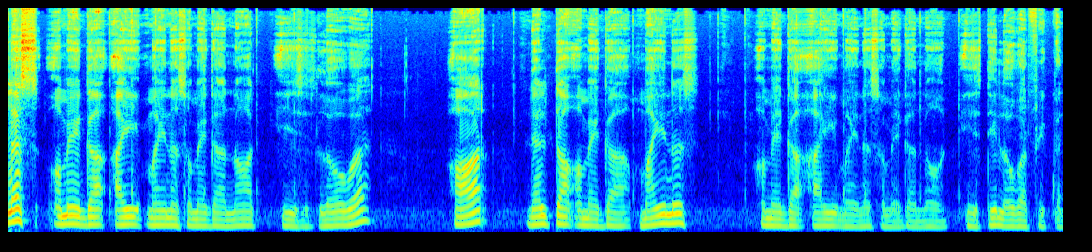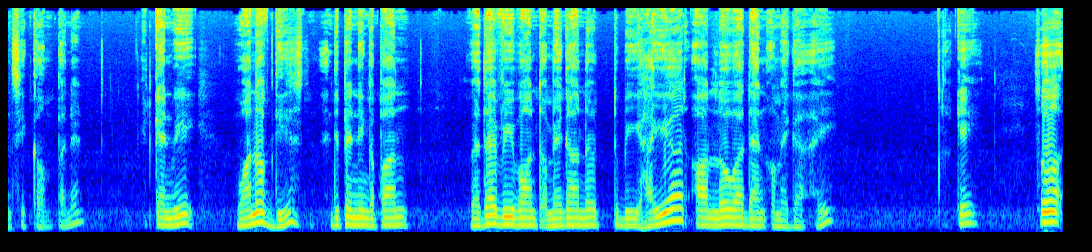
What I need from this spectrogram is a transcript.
plus omega i minus omega naught is lower or delta omega minus omega i minus omega naught is the lower frequency component. It can be one of these depending upon whether we want omega naught to be higher or lower than omega i. Okay. So,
